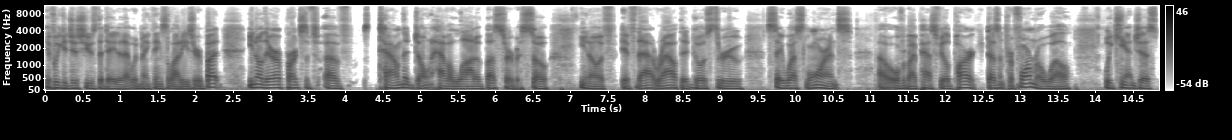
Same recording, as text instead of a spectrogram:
if we could just use the data, that would make things a lot easier. But you know, there are parts of, of town that don't have a lot of bus service. So, you know, if if that route that goes through, say, West Lawrence, uh, over by Pasfield Park, doesn't perform real well, we can't just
